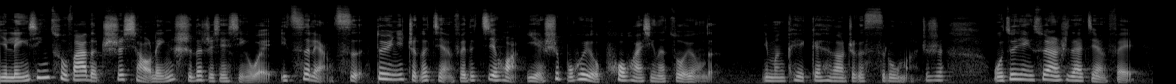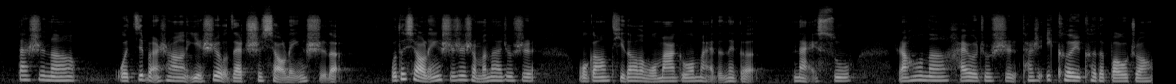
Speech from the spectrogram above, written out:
你零星触发的吃小零食的这些行为，一次两次，对于你整个减肥的计划也是不会有破坏性的作用的。你们可以 get 到这个思路吗？就是我最近虽然是在减肥，但是呢，我基本上也是有在吃小零食的。我的小零食是什么呢？就是我刚刚提到的，我妈给我买的那个奶酥。然后呢，还有就是它是一颗一颗的包装，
